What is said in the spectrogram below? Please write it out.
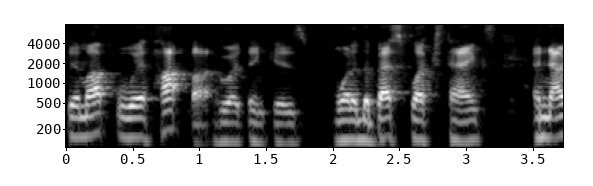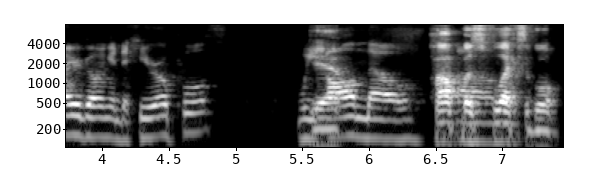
him up with Hotba, who I think is one of the best flex tanks. And now you're going into hero pools. We yeah. all know Hotba's um, flexible.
